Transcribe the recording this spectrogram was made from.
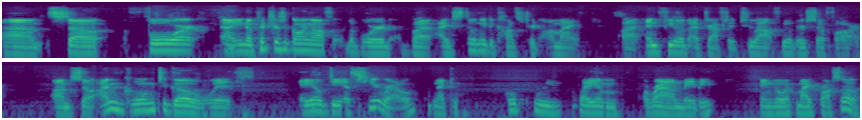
Um, so for uh, you know, pitchers are going off the board, but I still need to concentrate on my uh, infield. I've drafted two outfielders so far. Um, so I'm going to go with ALDS hero, and I can hopefully play him around maybe, and go with Mike Brosseau.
